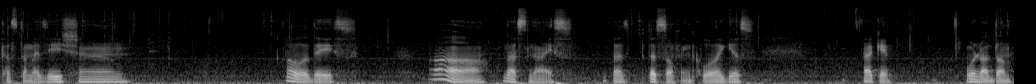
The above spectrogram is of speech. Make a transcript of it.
Customization. Holidays. Oh, that's nice. That's that's something cool, I guess. Okay, we're not done.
